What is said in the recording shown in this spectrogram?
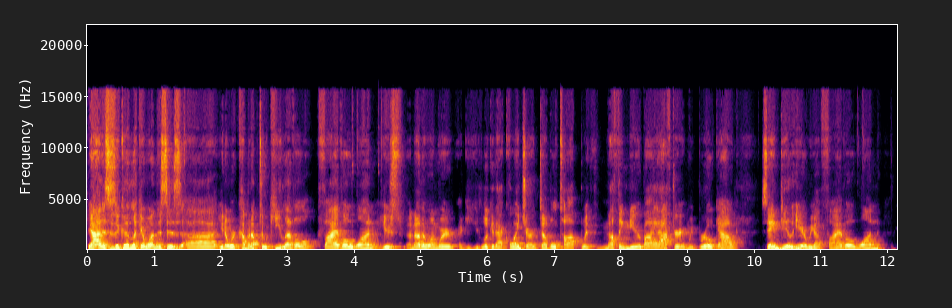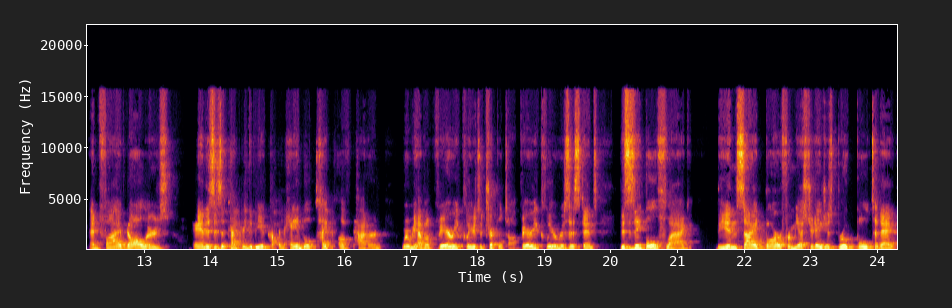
Yeah, this is a good looking one. This is, uh, you know, we're coming up to a key level, 501. Here's another one where you look at that coin chart, double top with nothing nearby after it, and we broke out. Same deal here. We got 501 and $5. And this is attempting to be a cup and handle type of pattern where we have a very clear, it's a triple top, very clear resistance. This is a bull flag. The inside bar from yesterday just broke bull today.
